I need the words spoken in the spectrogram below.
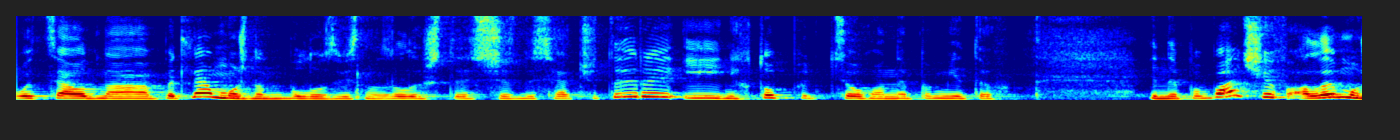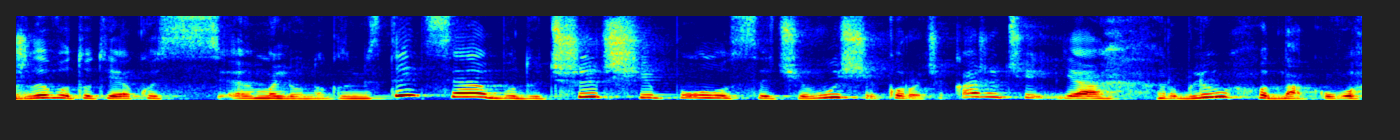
Оця одна петля можна було, звісно, залишити з 64, і ніхто б цього не помітив і не побачив, але можливо тут якось е, малюнок зміститься, будуть ширші полоси чи вущі. Коротше кажучи, я роблю однаково.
